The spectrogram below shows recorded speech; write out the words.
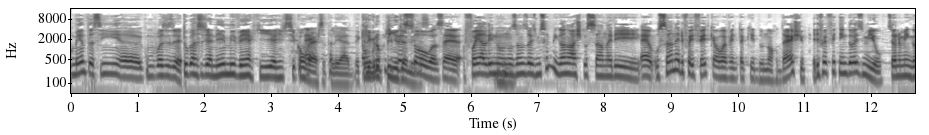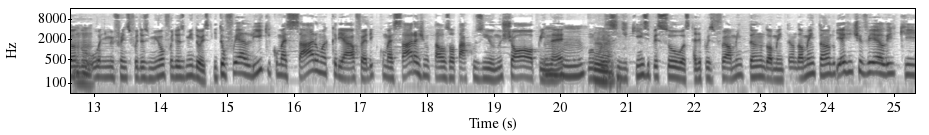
momento, assim, ah, como eu posso dizer, tu gosta de anime, vem aqui e a gente se conversa, tá ligado? Aquele um grupo grupinho de de, amigos. pessoas, é. Foi ali no- nos anos 2000, se eu não me engano, eu acho que o Sun, ele... É, o Sun, ele foi feito, que é o evento aqui do Nordeste, ele foi feito em 2000. Se eu não me engano, Uhum. o Anime Friends foi 2000 ou foi 2002. Então foi ali que começaram a criar, foi ali que começaram a juntar os otakuzinhos no shopping, né? Uhum. Uma coisa assim de 15 pessoas. Aí depois foi aumentando, aumentando, aumentando. E a gente vê ali que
